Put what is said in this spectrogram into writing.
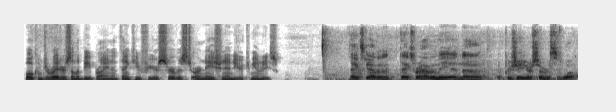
Welcome to Writers on the Beat, Brian, and thank you for your service to our nation and to your communities. Thanks, Gavin, thanks for having me, and uh, appreciate your service as well.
